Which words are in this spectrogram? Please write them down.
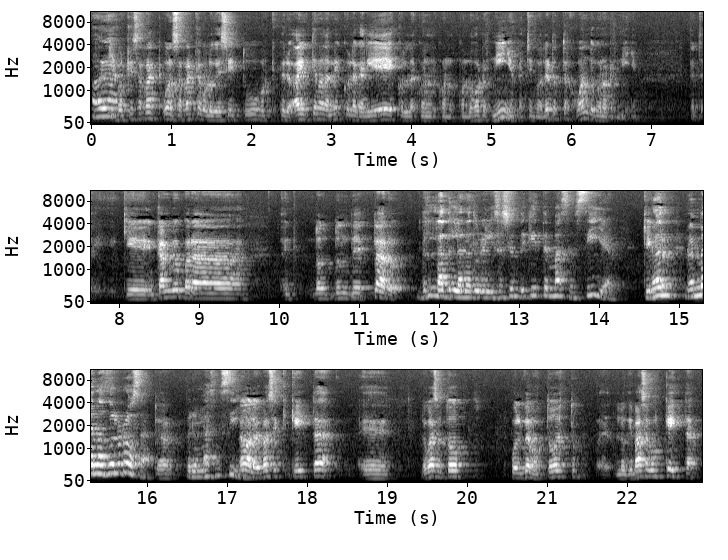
Ahora- ¿Y por qué se arranca? Bueno, se arranca por lo que decís tú, porque, pero hay un tema también con la calidez, con, la- con, con- con los otros niños, ¿cachai? Con el otro estar jugando con otros niños. Que en cambio para... en- donde, claro, la, la naturalización de Kate es más sencilla. No es, no es menos dolorosa, claro. pero es más sencilla. No, lo que pasa es que Keita, eh, lo que pasa es todo, volvemos, todo esto, eh, lo que pasa con Keita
